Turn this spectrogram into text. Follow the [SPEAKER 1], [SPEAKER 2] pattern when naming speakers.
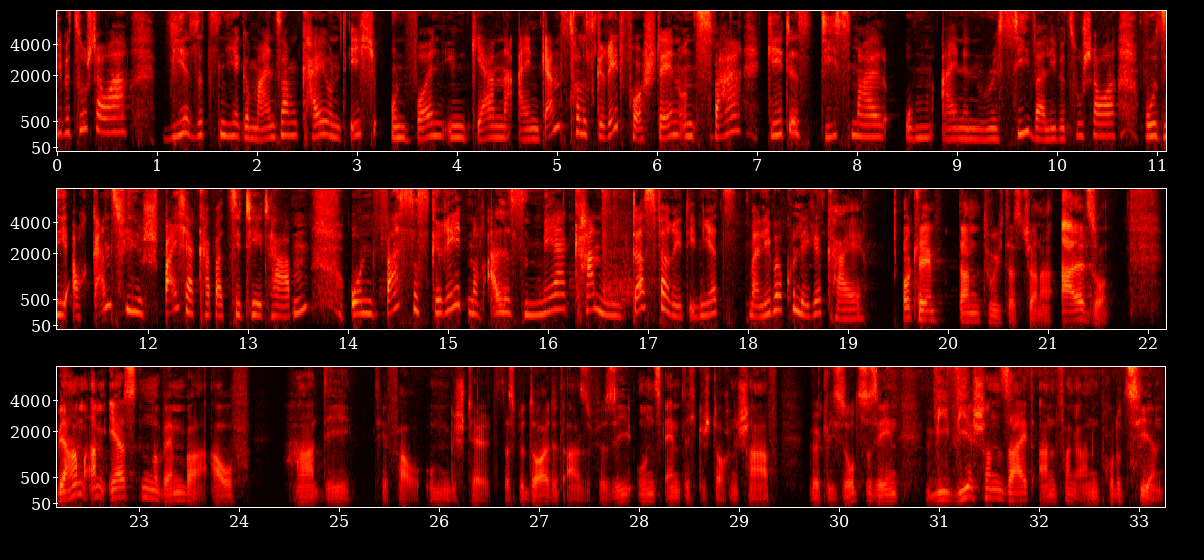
[SPEAKER 1] Liebe Zuschauer, wir sitzen hier gemeinsam, Kai und ich, und wollen Ihnen gerne ein ganz tolles Gerät vorstellen. Und zwar geht es diesmal um einen Receiver, liebe Zuschauer, wo Sie auch ganz viel Speicherkapazität haben. Und was das Gerät noch alles mehr kann, das verrät Ihnen jetzt mein lieber Kollege Kai.
[SPEAKER 2] Okay, dann tue ich das, Jana. Also, wir haben am 1. November auf HD TV umgestellt. Das bedeutet also für Sie, uns endlich gestochen scharf, wirklich so zu sehen, wie wir schon seit Anfang an produzieren.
